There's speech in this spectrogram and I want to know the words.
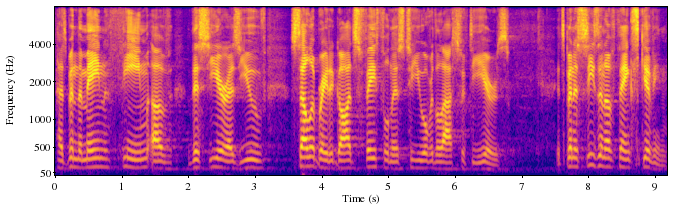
has been the main theme of this year as you've celebrated God's faithfulness to you over the last 50 years. It's been a season of thanksgiving.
